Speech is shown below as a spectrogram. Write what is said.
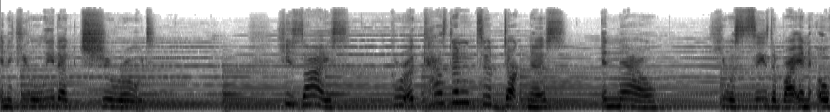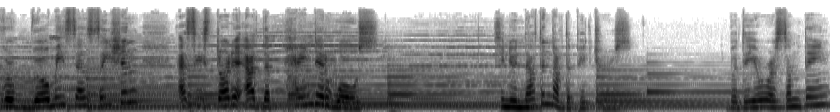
And he lit a cheroot. His eyes grew accustomed to darkness, and now he was seized by an overwhelming sensation as he stared at the painted walls. He knew nothing of the pictures, but there was something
